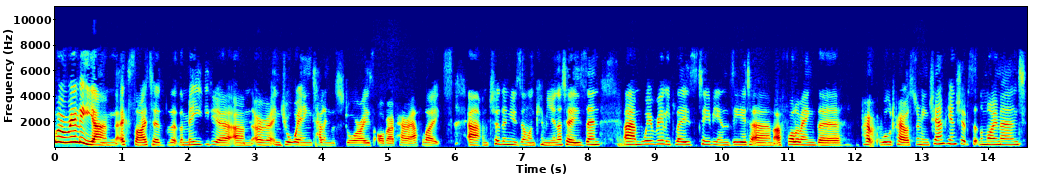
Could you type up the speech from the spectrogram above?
we're really um, excited that the media um, are enjoying telling the stories of our para athletes um, to the New Zealand communities. And um, we're really pleased TVNZ um, are following the World Para Swimming Championships at the moment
